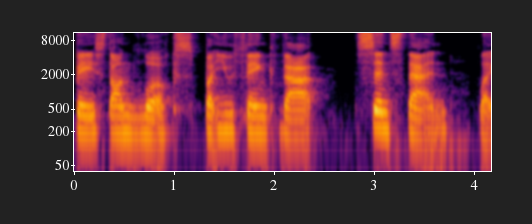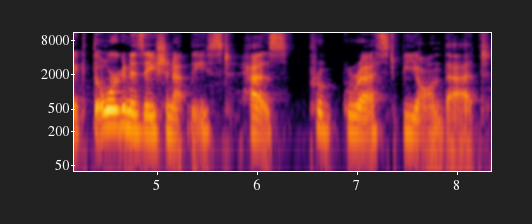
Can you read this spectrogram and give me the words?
based on looks, but you think that since then, like the organization at least has progressed beyond that.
